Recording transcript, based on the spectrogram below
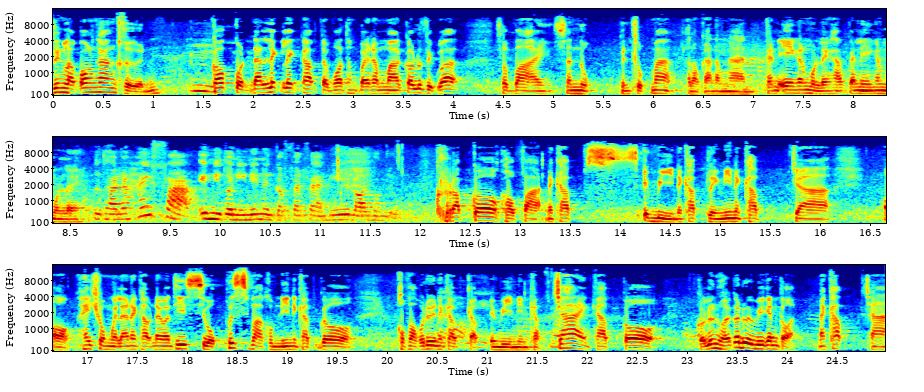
ซึ่งเราก็ค่อนข้างเขิน ก็กดดันเล็ก ๆ ครับ แต่พอทำไปทำมาก็รู้สึกว่าสบายสนุกเป็นสุขมากสำหรับการทำงาน กันเองกันหมดเลยครับ กันเองกันหมดเลยสุดท้ายนะให้ฝากเอ็มวีตัวนี้นิดนึงกับแฟนๆที่รอชมอยู่ครับก็ขอฝากนะครับ MB นะครับเพลงนี้นะครับจะออกให้ชมกันแล้วนะครับในวันที่ 16 พฤษภาคมนี้นะครับก็ขอฝากไว้ด้วยนะครับกับ MV นี้ครับใช่ครับก็ ก่อนรุ่นหวยก็ดู MV กันก่อนนะครับใช่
